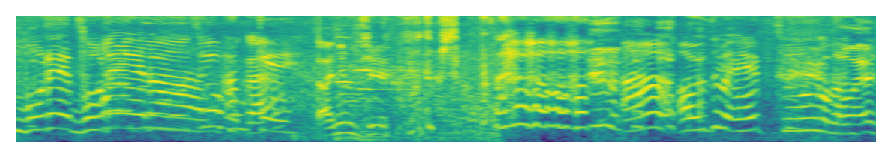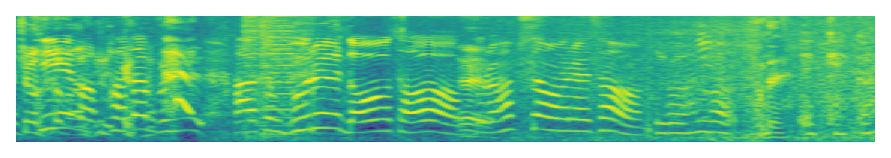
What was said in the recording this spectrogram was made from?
모래, 모래랑 찍어볼까요? 함께. 아니면 뒤에 포토샵. 아, 아, 요즘 앱 좋은 거 어, 많아요. 앱 좋은 뒤에 거막 많으니까. 바다 물, 아, 그럼 물을 넣어서 네. 물을 합성을 해서 이거 한번 네. 이렇게 할까요?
